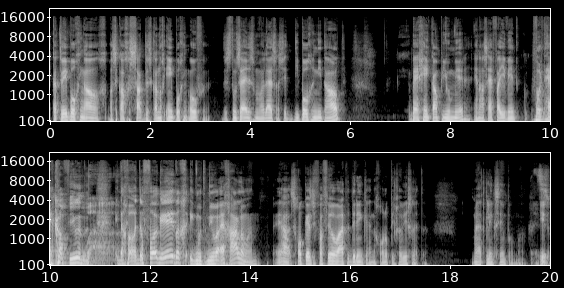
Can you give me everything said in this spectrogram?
Ik had twee pogingen al, was ik al gezakt, dus ik had nog één poging over. Dus toen zeiden ze me, luister, als je die poging niet haalt... ben je geen kampioen meer. En als hij van je wint, wordt hij kampioen. Ik dacht van, what the fuck, je weet toch? Ik moet het nu wel echt halen, man. Ja, het is gewoon een kwestie van veel water drinken en gewoon op je gewicht letten. Maar ja, het klinkt simpel, man. Het is-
